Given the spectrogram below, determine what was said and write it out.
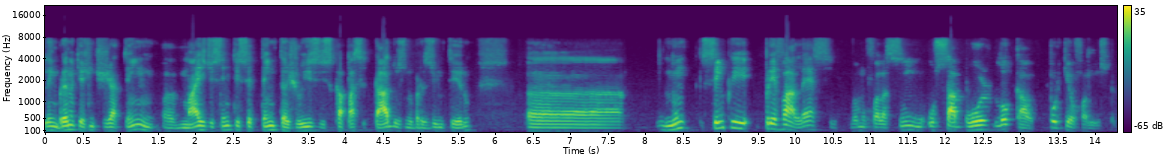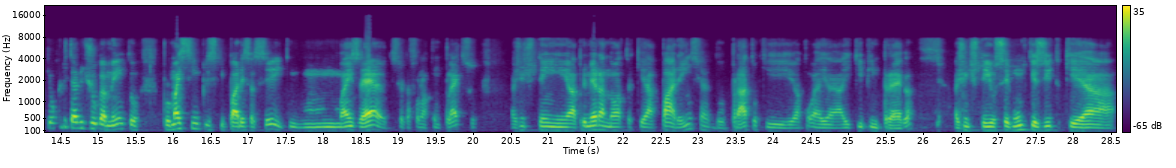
lembrando que a gente já tem uh, mais de 170 juízes capacitados no Brasil inteiro, uh, sempre prevalece, vamos falar assim, o sabor local. Por que eu falo isso? Porque o critério de julgamento, por mais simples que pareça ser, mas é, de certa forma, complexo, a gente tem a primeira nota, que é a aparência do prato que a, a, equipe entrega. A gente tem o segundo quesito, que é a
